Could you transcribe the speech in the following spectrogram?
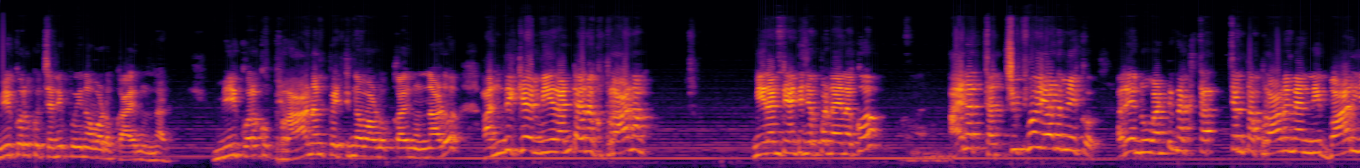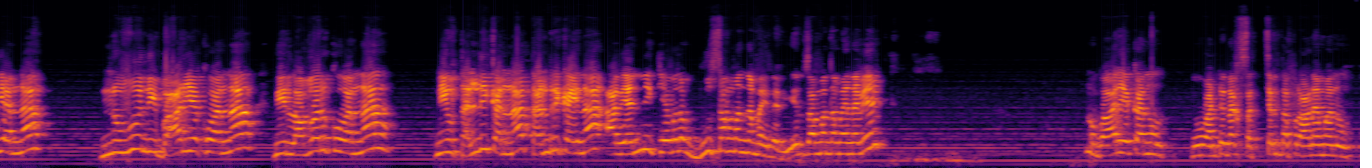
మీ కొరకు చనిపోయిన వాడు ఒక ఆయన ఉన్నాడు. మీ కొరకు ప్రాణం పెట్టిన వాడు ఒక ఆయన ఉన్నాడు. అందుకే మీరంటే ఆయనకు ప్రాణం. మీరంటే ఏంటి చెప్పండి ఆయనకు? ఆయన చచ్చిపోయాడు మీకు. అరే నువ్వంటే నాకు అత్యంత ప్రాణమే నీ భార్య అన్నా నువ్వు నీ భార్యకు అన్నా నీ లవ్వర్కు అన్నా నీవు తల్లికన్నా తండ్రికైనా అవన్నీ కేవలం భూ సంబంధమైనవి. ఏం సంబంధమైనవి? నువ్వు భార్య కను నువ్వు అంటే నాకు సత్యంత ప్రాణమను.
